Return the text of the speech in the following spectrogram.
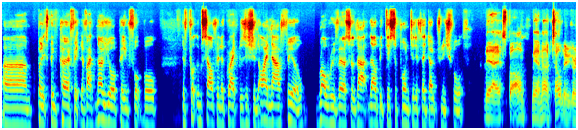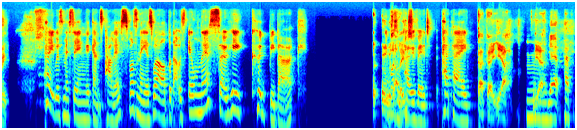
Um, but it's been perfect. They've had no European football. They've put themselves in a great position. I now feel role reversal of that. They'll be disappointed if they don't finish fourth. yeah. Spot on. Yeah, no, I totally agree. Pepe was missing against Palace, wasn't he, as well? But that was illness, so he could be back. Who It was that? wasn't Linz? COVID. Pepe. Pepe. Yeah, Mm. yeah. Yeah, Pepe.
